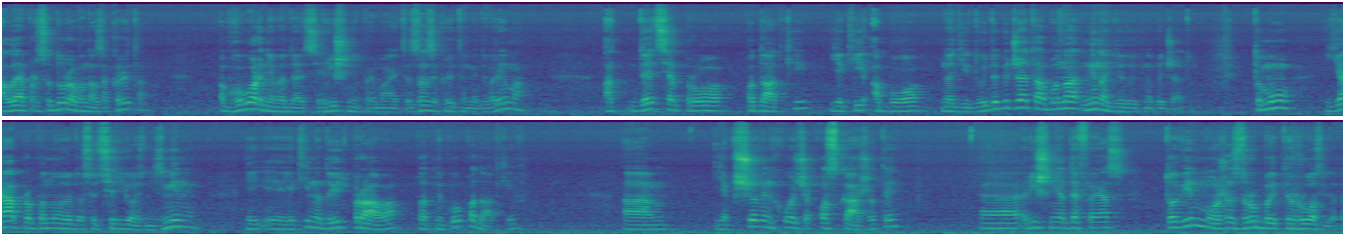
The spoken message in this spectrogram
але процедура вона закрита. Обговорення ведеться, рішення приймається за закритими дверима. А йдеться про податки, які або надійдуть до бюджету, або на- не надійдуть на бюджет. Тому я пропоную досить серйозні зміни, які надають право платнику податків, якщо він хоче оскаржити е, рішення ДФС, то він може зробити розгляд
